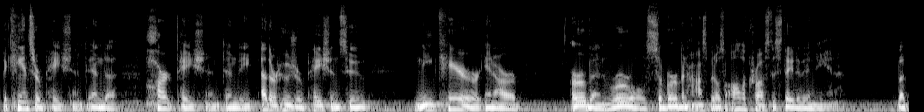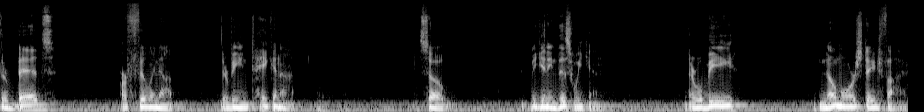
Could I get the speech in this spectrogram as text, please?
the cancer patient and the heart patient and the other Hoosier patients who need care in our urban, rural, suburban hospitals all across the state of Indiana. But their beds are filling up, they're being taken up. So, beginning this weekend, there will be no more stage five.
